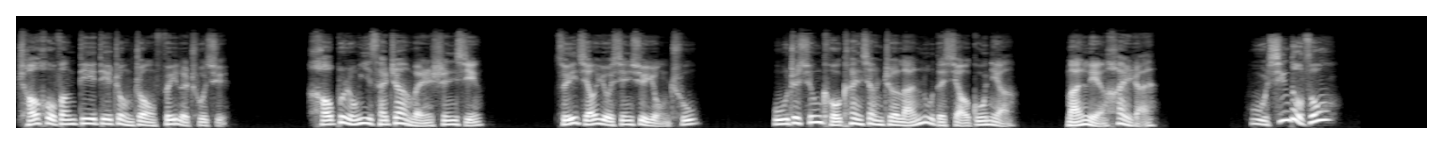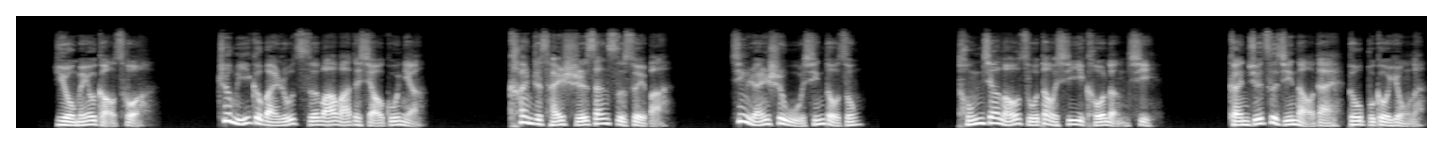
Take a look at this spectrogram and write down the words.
朝后方跌跌撞撞飞了出去。好不容易才站稳身形，嘴角有鲜血涌出，捂着胸口看向这拦路的小姑娘，满脸骇然。五星斗宗，有没有搞错？这么一个宛如瓷娃娃的小姑娘，看着才十三四岁吧，竟然是五星斗宗。童家老祖倒吸一口冷气，感觉自己脑袋都不够用了。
